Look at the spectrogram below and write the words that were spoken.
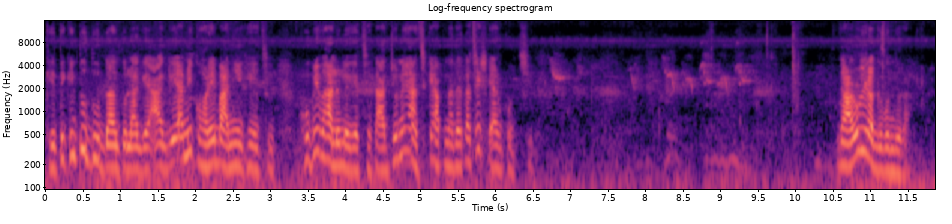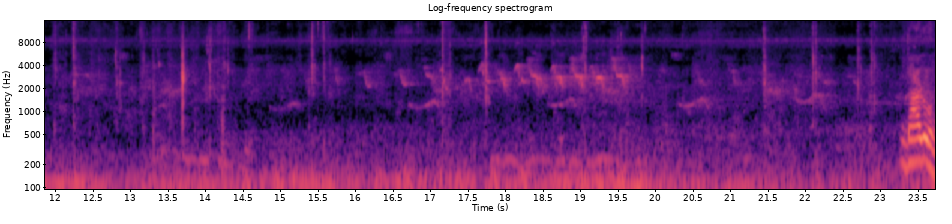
খেতে কিন্তু দুর্দান্ত লাগে। আগে আমি ঘরে বানিয়ে খেয়েছি। খুবই ভালো লেগেছে। তার জন্যই আজকে আপনাদের কাছে শেয়ার করছি। দারুণ লাগে বন্ধুরা। দারুণ।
